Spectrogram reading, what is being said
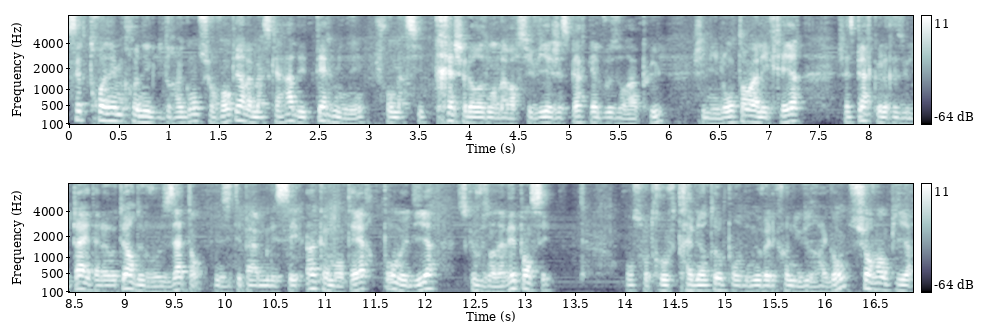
Cette troisième chronique du dragon sur Vampire la Mascarade est terminée. Je vous remercie très chaleureusement de l'avoir suivi et j'espère qu'elle vous aura plu. J'ai mis longtemps à l'écrire, J'espère que le résultat est à la hauteur de vos attentes. N'hésitez pas à me laisser un commentaire pour me dire ce que vous en avez pensé. On se retrouve très bientôt pour de nouvelles chroniques du dragon, sur Vampire,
